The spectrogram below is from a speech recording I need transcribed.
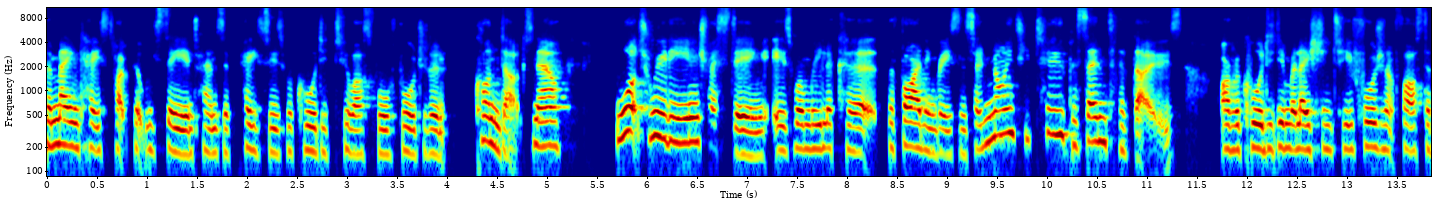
the main case type that we see in terms of cases recorded to us for fraudulent conduct. Now, what's really interesting is when we look at the filing reasons. So 92% of those are recorded in relation to fraudulent faster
